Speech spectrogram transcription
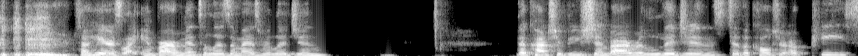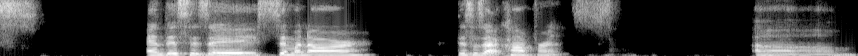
so here's like environmentalism as religion. the contribution by religions to the culture of peace. And this is a seminar. This was at a conference. Um,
